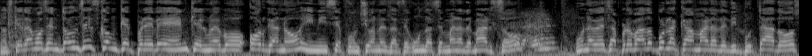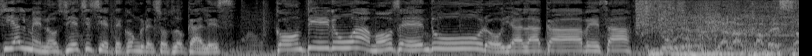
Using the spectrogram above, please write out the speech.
Nos quedamos entonces con que prevén que el nuevo órgano inicie funciones la segunda semana de marzo, una vez aprobado por la Cámara de Diputados y al menos 17 congresos locales. Continuamos en duro y a la cabeza. Duro y a la cabeza.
